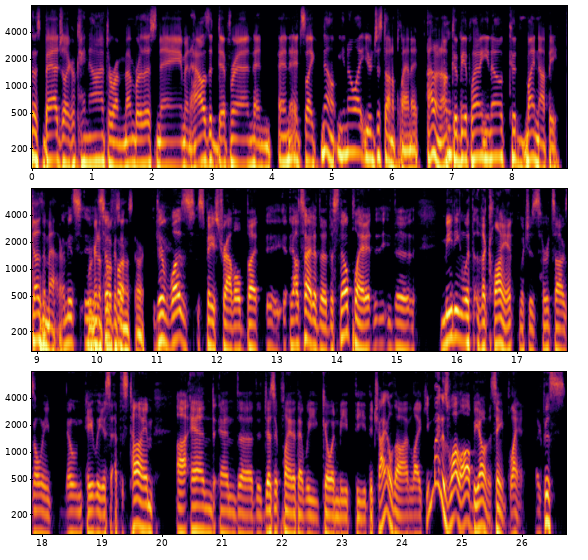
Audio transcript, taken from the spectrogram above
a badge like, okay, now I have to remember this name and how is it different? And and it's like, no, you know what? You're just on a planet. I don't know. Could be a planet, you know, could might not be. Doesn't matter. I mean, it's, We're going to so focus far- on the story. there was space travel, but uh, outside of the the snow planet, the, the meeting with the client, which is Herzog's only known alias at this time, uh, and and uh, the desert planet that we go and meet the the child on, like you might as well all be on the same planet. Like this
